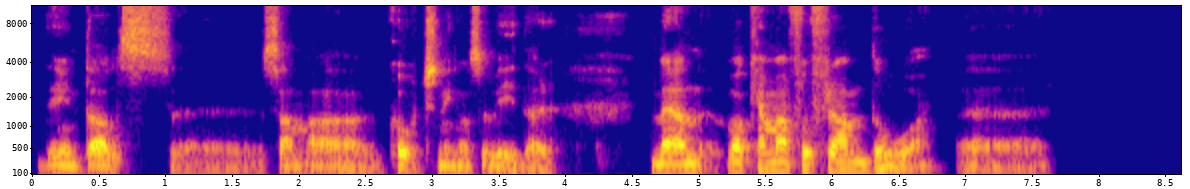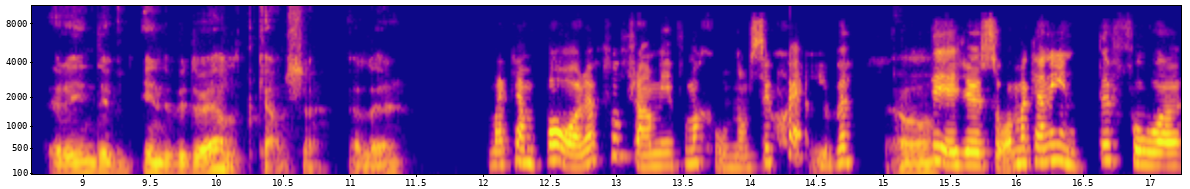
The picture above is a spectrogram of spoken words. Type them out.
det är inte alls eh, samma coachning och så vidare. Men vad kan man få fram då? Eh, är det individuellt kanske, eller? Man kan bara få fram information om sig själv. Ja. Det är ju så. Man kan inte få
